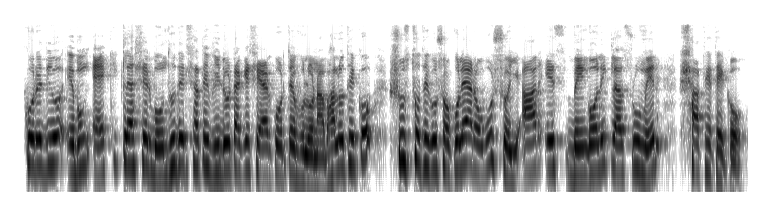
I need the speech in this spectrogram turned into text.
করে দিও এবং একই ক্লাসের বন্ধুদের সাথে ভিডিওটাকে শেয়ার করতে ভুলো না। ভালো থেকো, সুস্থ থেকো সকলে, আর অবশ্যই আর এস বেঙ্গলি ক্লাসরুমের সাথে থেকো।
